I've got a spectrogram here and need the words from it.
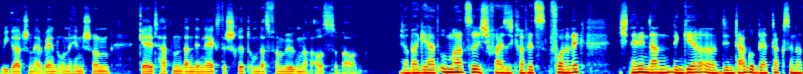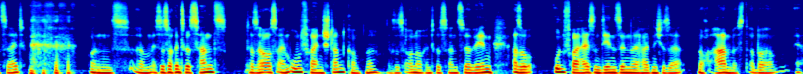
wie gerade schon erwähnt, ohnehin schon Geld hatten, dann der nächste Schritt, um das Vermögen noch auszubauen. Ja, bei Gerhard Ummatze, ich weiß, ich greife jetzt vorneweg, ich nenne ihn dann den, Ger, äh, den Dagobert Duck seiner Zeit. Und ähm, es ist auch interessant, dass er aus einem unfreien Stand kommt. Ne? Das ist auch noch interessant zu erwähnen. Also unfrei heißt in dem Sinne halt nicht, dass er noch arm ist, aber ja,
